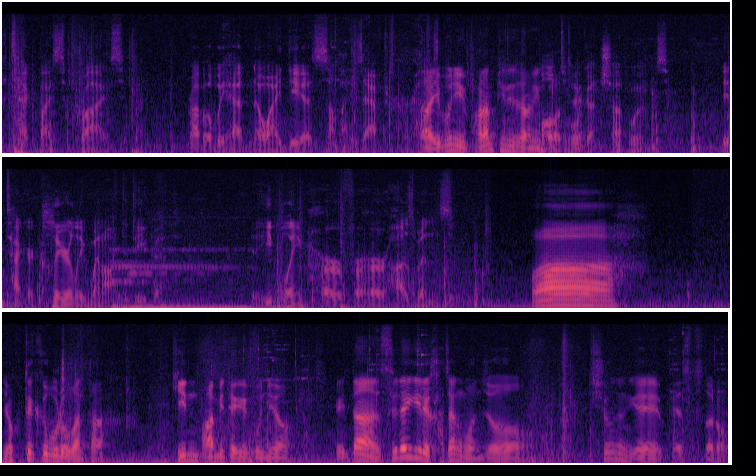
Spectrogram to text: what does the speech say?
Attacked by surprise. Probably had no idea somebody's after her 아 husband. 이분이 바람 피는 사람인 것 Multiple 같아. gunshot wounds. The attacker clearly went off the deep end. Did he blame her for her husband's? 와 역대급으로 많다. 긴 밤이 되겠군요. 일단 쓰레기를 가장 먼저 치우는 게 베스트더라고.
